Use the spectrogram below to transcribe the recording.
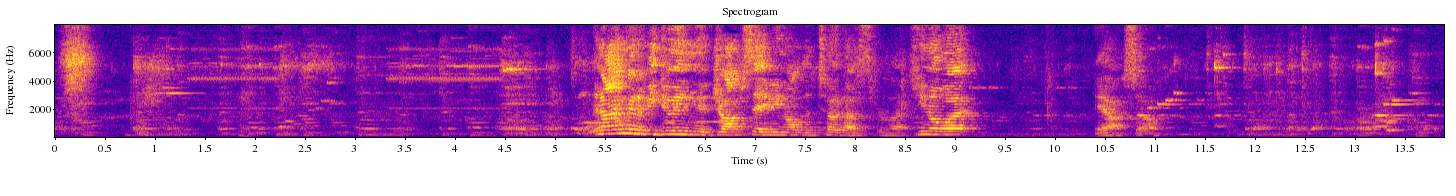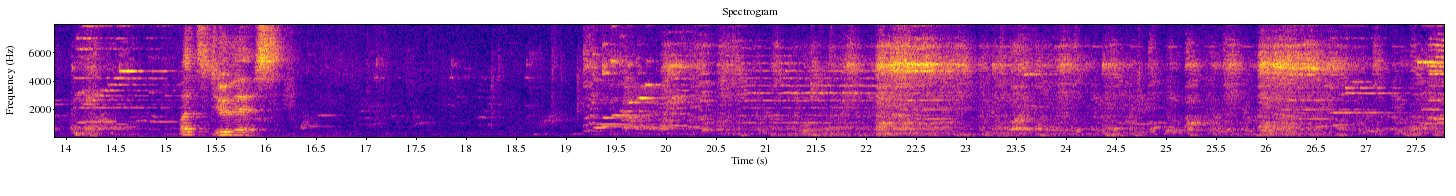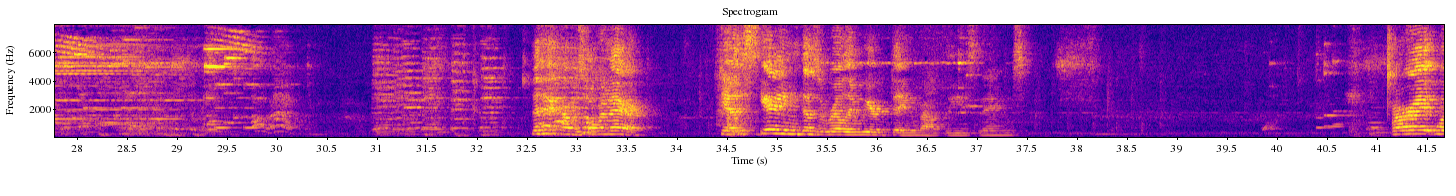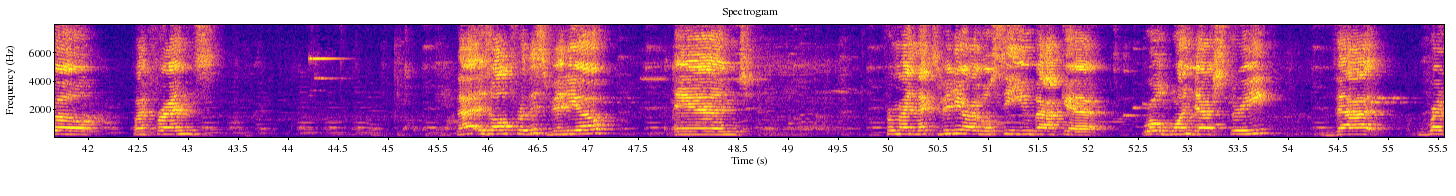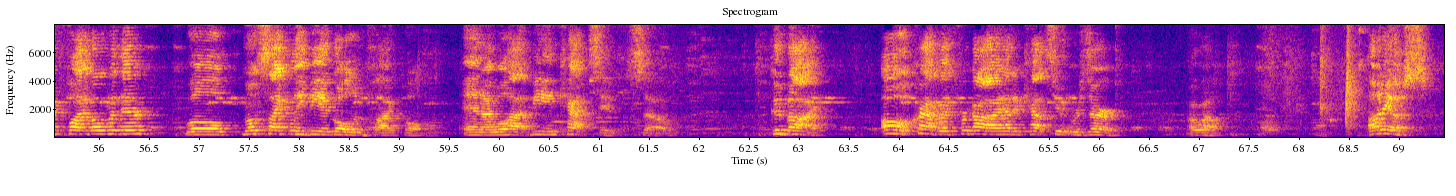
And I'm gonna be doing a job saving all the toad houses for last. You know what? Yeah, so. Let's do this. Was over there. Yeah, this game does a really weird thing about these things. Alright, well, my friends, that is all for this video. And for my next video, I will see you back at World 1-3. That red flag over there will most likely be a golden flagpole. And I will be in cat suit, so goodbye. Oh crap, I forgot I had a cat suit in reserve. Oh well. Adios.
